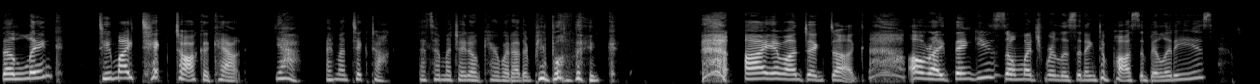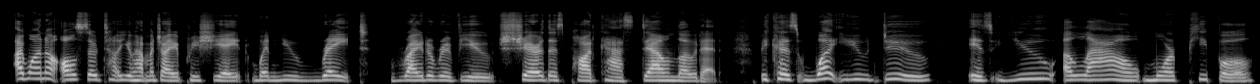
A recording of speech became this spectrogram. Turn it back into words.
The link to my TikTok account. Yeah, I'm on TikTok. That's how much I don't care what other people think. I am on TikTok. All right. Thank you so much for listening to Possibilities. I want to also tell you how much I appreciate when you rate, write a review, share this podcast, download it, because what you do is you allow more people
